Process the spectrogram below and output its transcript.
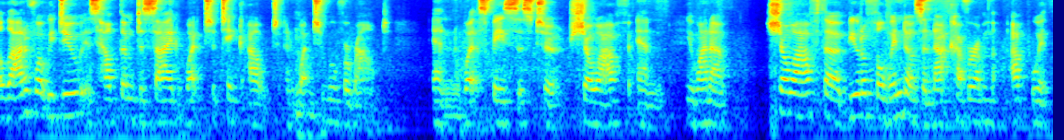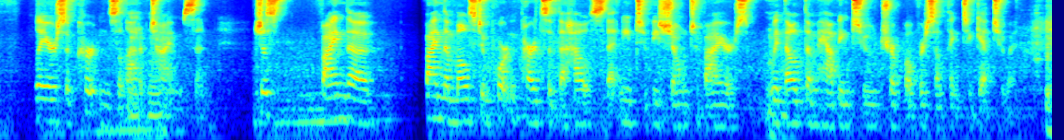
a lot of what we do is help them decide what to take out and what mm-hmm. to move around and what spaces to show off. And you want to show off the beautiful windows and not cover them up with layers of curtains a lot of mm-hmm. times. And just find the find the most important parts of the house that need to be shown to buyers mm-hmm. without them having to trip over something to get to it.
